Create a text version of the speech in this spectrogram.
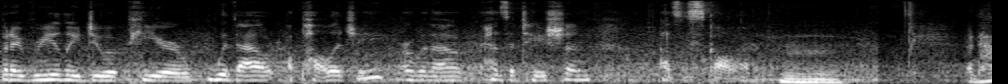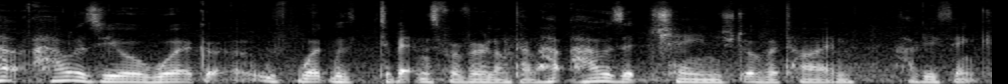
but I really do appear without apology or without hesitation as a scholar. And how, how has your work, uh, we've worked with Tibetans for a very long time, how, how has it changed over time? How do you think?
